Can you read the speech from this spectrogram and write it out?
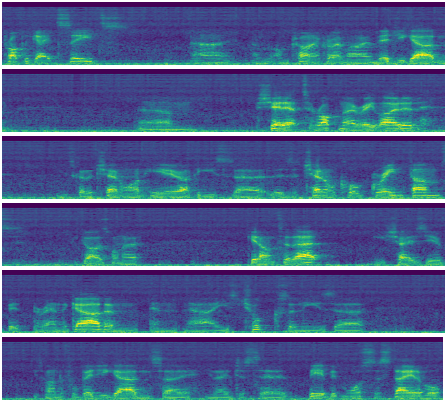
propagate seeds. Uh, I'm, I'm, trying to grow my own veggie garden. Um, shout out to Rockno Reloaded. He's got a channel on here. I think he's uh, there's a channel called Green Thumbs. If you guys want to get onto that. He shows you a bit around the garden and uh, his chooks and his uh, his wonderful veggie garden. So you know, just to be a bit more sustainable.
